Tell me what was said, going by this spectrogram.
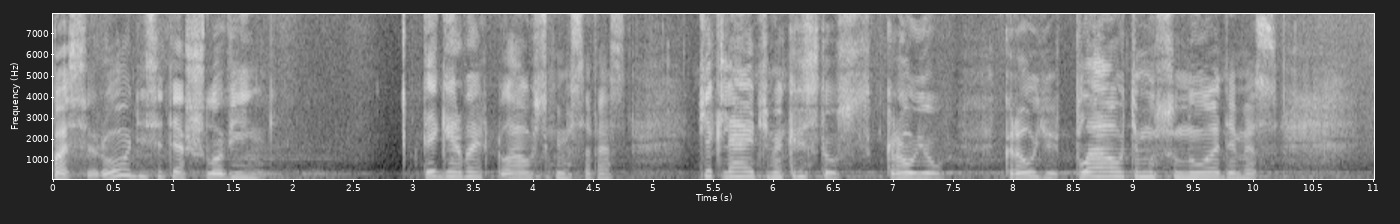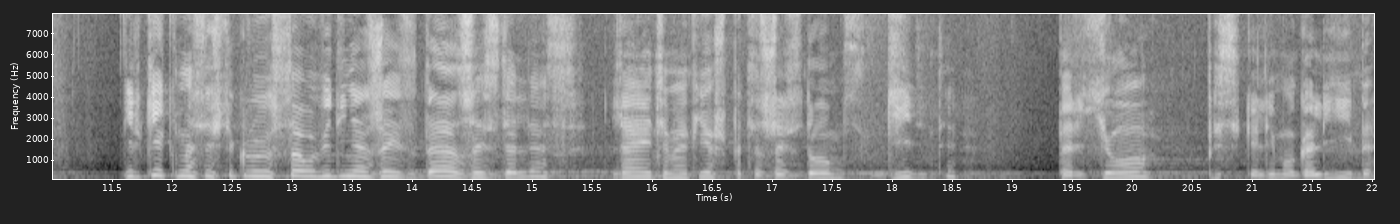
pasirodysite šlovingi. Taigi ir va ir klauskime savęs, kiek leidžiame Kristaus kraujo, kraujui plauti mūsų nuodėmės. Ir kiek mes iš tikrųjų savo vidinės žaizdas, žaizdelės leidžiame viešpatės žaizdoms gydyti per jo prisikelimo galybę.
